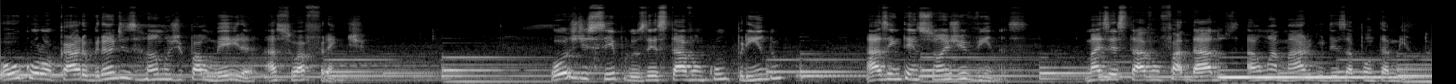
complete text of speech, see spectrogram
ou colocaram grandes ramos de palmeira à sua frente. Os discípulos estavam cumprindo as intenções divinas, mas estavam fadados a um amargo desapontamento.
